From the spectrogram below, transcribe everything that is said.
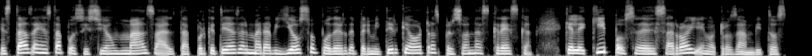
estás en esta posición más alta porque tienes el maravilloso poder de permitir que otras personas crezcan, que el equipo se desarrolle en otros ámbitos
